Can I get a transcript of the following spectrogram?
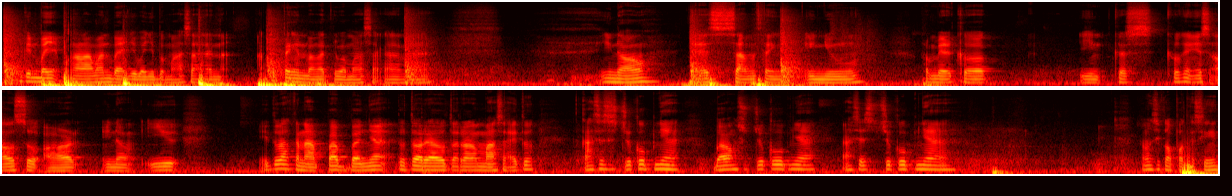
Mungkin banyak pengalaman banyak banyak bermasak dan aku pengen banget coba masak karena you know there's something in you. From your cook because cooking is also art you know you itulah kenapa banyak tutorial-tutorial masak itu kasih secukupnya bawang secukupnya nasi secukupnya. Emang sih kalau podcast ini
